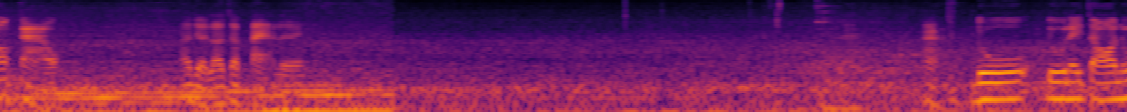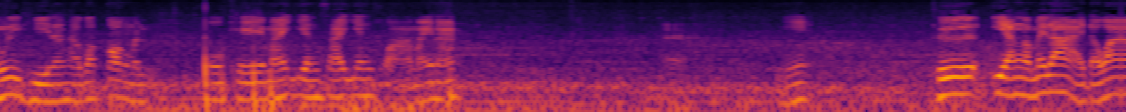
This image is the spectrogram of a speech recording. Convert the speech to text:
ลอกกาว แล้วเดี๋ยวเราจะแปะเลยอะดูดูในจอนู้นอีกทีนะครับ ว่ากล้องมันโอเคไหมเอียงซ้ายเอียงขวาไหมนะอะนี้คือเอียงอะไม่ได้แต่ว่า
